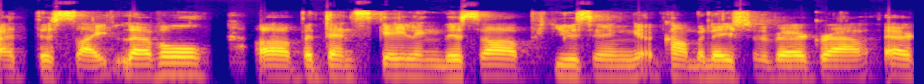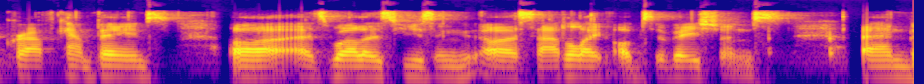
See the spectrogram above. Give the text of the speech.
at the site level, uh, but then scaling this up using a combination of aircraft, aircraft campaigns uh, as well as using uh, satellite observations and,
